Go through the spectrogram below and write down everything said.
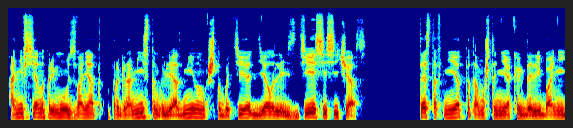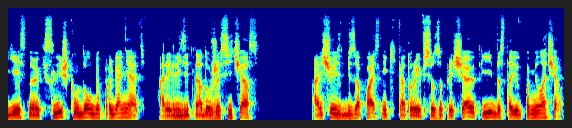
они все напрямую звонят программистам или админам, чтобы те делали здесь и сейчас. Тестов нет, потому что некогда, либо они есть, но их слишком долго прогонять, а релизить надо уже сейчас. А еще есть безопасники, которые все запрещают и достают по мелочам.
